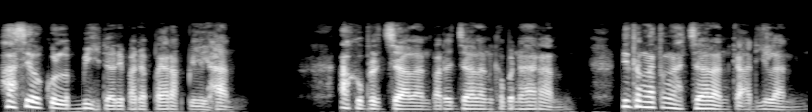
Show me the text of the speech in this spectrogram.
Hasilku lebih daripada perak pilihan. Aku berjalan pada jalan kebenaran, di tengah-tengah jalan keadilan,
